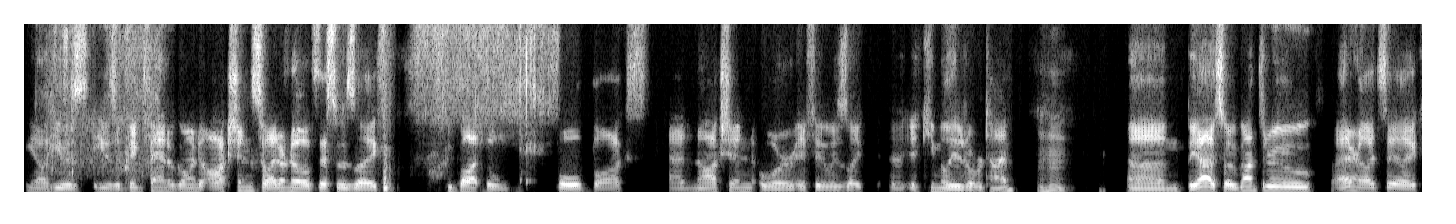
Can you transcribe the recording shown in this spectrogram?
you know, he was he was a big fan of going to auctions, so I don't know if this was like he bought the full box at an auction or if it was like accumulated over time. Mm-hmm. Um, but yeah, so I've gone through, I don't know, I'd say like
